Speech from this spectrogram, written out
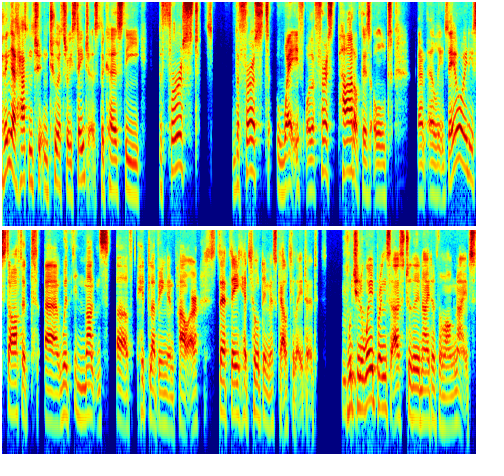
I think that happened to, in two or three stages because the the first the first wave or the first part of this old um, elite, they already started uh, within months of Hitler being in power that they had totally miscalculated, which in a way brings us to the Night of the Long Knives.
